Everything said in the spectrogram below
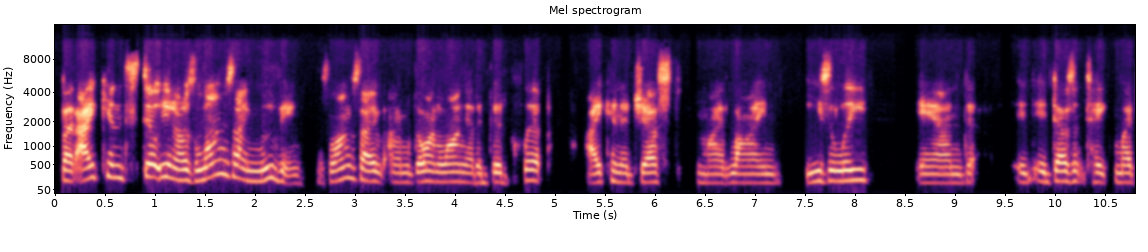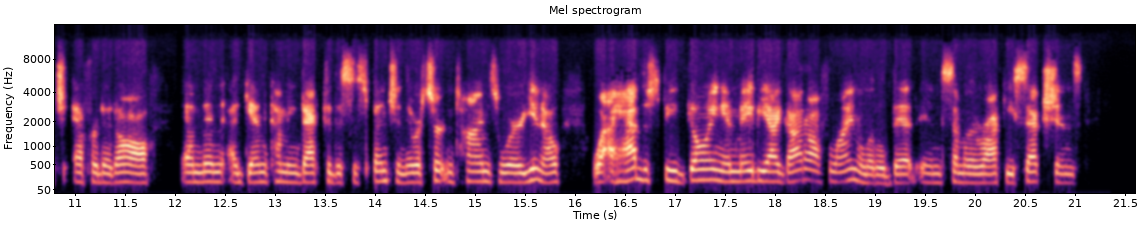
but I can still, you know, as long as I'm moving, as long as I, I'm going along at a good clip, I can adjust my line easily, and it, it doesn't take much effort at all And then again, coming back to the suspension, there were certain times where, you know, well, I had the speed going and maybe I got offline a little bit in some of the rocky sections.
